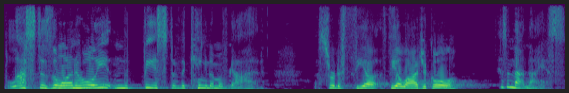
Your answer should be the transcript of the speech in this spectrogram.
Blessed is the one who will eat in the feast of the kingdom of God. A sort of theo- theological, isn't that nice?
